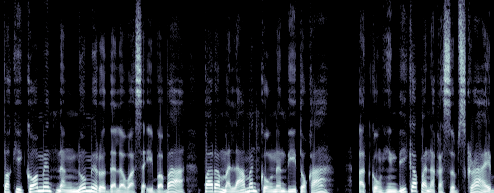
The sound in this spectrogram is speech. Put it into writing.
paki-comment ng numero dalawa sa ibaba para malaman kung nandito ka. At kung hindi ka pa nakasubscribe,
